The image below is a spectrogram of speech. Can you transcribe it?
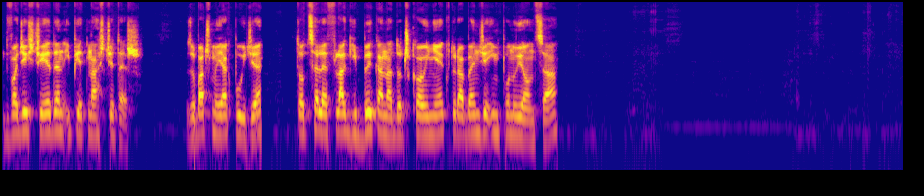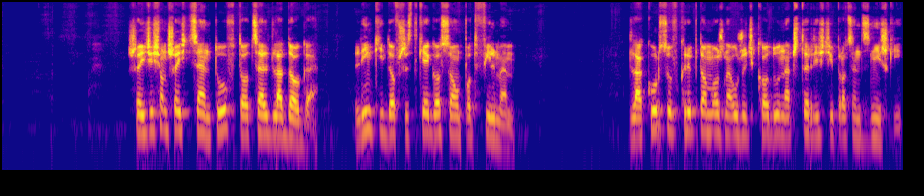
21 i 15 też. Zobaczmy jak pójdzie. To cele flagi byka na Dogecoinie, która będzie imponująca. 66 centów to cel dla Doge. Linki do wszystkiego są pod filmem. Dla kursów krypto można użyć kodu na 40% zniżki.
